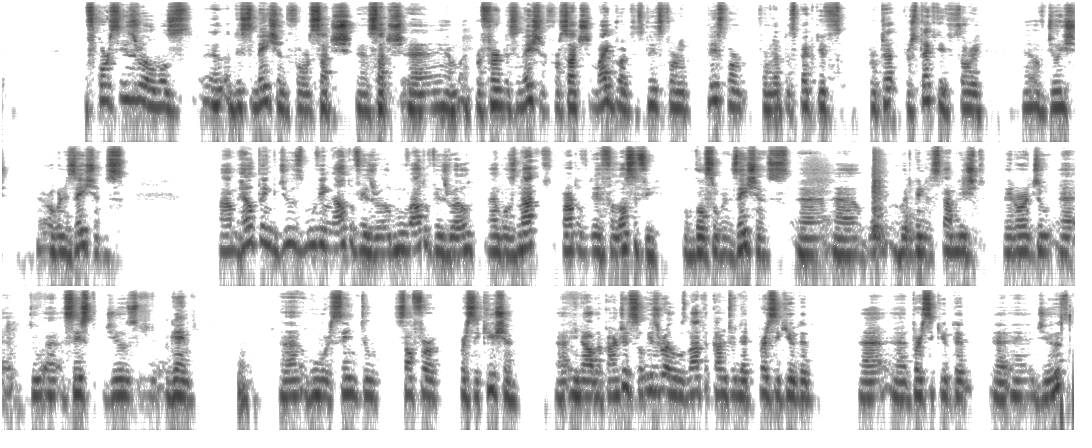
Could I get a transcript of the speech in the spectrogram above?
of course, Israel was a destination for such uh, such uh, um, a preferred destination for such migrants, at least from at least from, the perspective perspective sorry uh, of Jewish organizations. Um, helping Jews moving out of Israel, move out of Israel, uh, was not part of the philosophy of those organizations uh, uh, who, had been established in order to to assist Jews again who were seen to suffer persecution in other countries. So Israel was not a country that persecuted persecuted uh, Jews.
